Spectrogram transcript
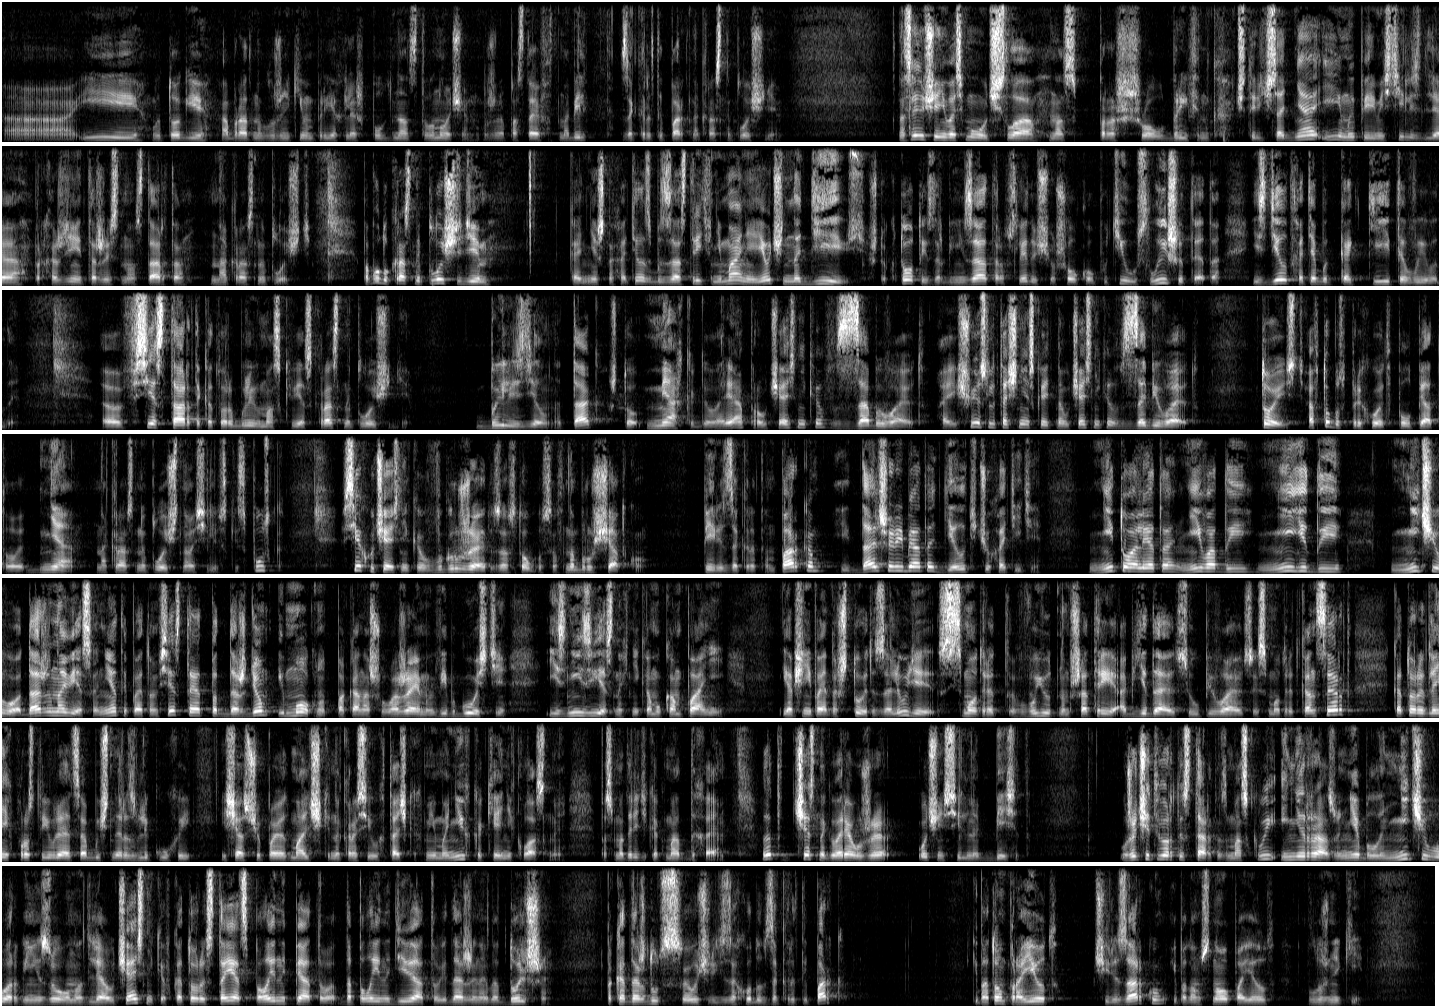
Э, и в итоге обратно в Лужники мы приехали аж в полдвенадцатого ночи, уже поставив автомобиль в закрытый парк на Красной площади. На следующий день, 8 числа, у нас прошел брифинг в 4 часа дня, и мы переместились для прохождения торжественного старта на Красную площадь. По поводу Красной площади конечно, хотелось бы заострить внимание. Я очень надеюсь, что кто-то из организаторов следующего шелкового пути услышит это и сделает хотя бы какие-то выводы. Э, все старты, которые были в Москве с Красной площади, были сделаны так, что, мягко говоря, про участников забывают. А еще, если точнее сказать, на участников забивают. То есть автобус приходит в полпятого дня на Красную площадь на Васильевский спуск, всех участников выгружают из автобусов на брусчатку – перед закрытым парком. И дальше, ребята, делайте, что хотите. Ни туалета, ни воды, ни еды, ничего. Даже навеса нет, и поэтому все стоят под дождем и мокнут, пока наши уважаемые вип-гости из неизвестных никому компаний – и вообще непонятно, что это за люди, смотрят в уютном шатре, объедаются и упиваются и смотрят концерт, который для них просто является обычной развлекухой, и сейчас еще поют мальчики на красивых тачках мимо них, какие они классные. Посмотрите, как мы отдыхаем. Вот это, честно говоря, уже очень сильно бесит. Уже четвертый старт из Москвы, и ни разу не было ничего организовано для участников, которые стоят с половины пятого до половины девятого и даже иногда дольше, пока дождутся, в свою очередь, захода в закрытый парк – и потом проедут через арку, и потом снова поедут в Лужники.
